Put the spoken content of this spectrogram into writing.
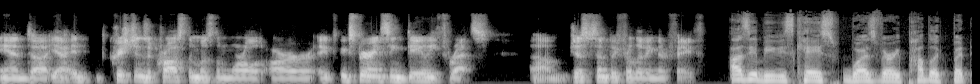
and uh, yeah, it, Christians across the Muslim world are experiencing daily threats um, just simply for living their faith. Asia Bibi's case was very public, but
